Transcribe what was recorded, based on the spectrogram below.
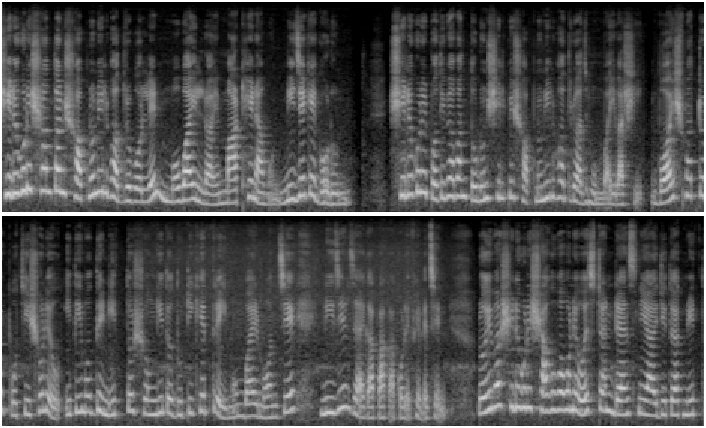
শিলিগুড়ির সন্তান স্বপ্ননীল ভদ্র বললেন মোবাইল নয় মাঠে নামুন নিজেকে গড়ুন। শিলিগুড়ির প্রতিভাবান তরুণ শিল্পী স্বপ্ননীল ভদ্র আজ মুম্বাইবাসী। বয়স মাত্র পঁচিশ হলেও ইতিমধ্যে নৃত্য সংগীত ও দুটি ক্ষেত্রেই মুম্বাইয়ের মঞ্চে নিজের জায়গা পাকা করে ফেলেছেন। রবিবার শিলিগুড়ির সাহু ভবনে ওয়েস্টার্ন ড্যান্স নিয়ে আয়োজিত এক নৃত্য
